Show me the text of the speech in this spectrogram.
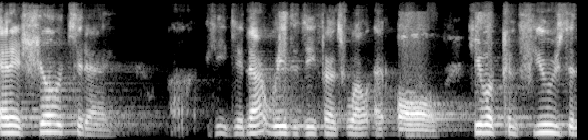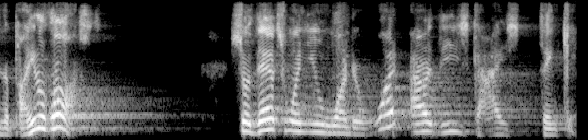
And it showed today. Uh, he did not read the defense well at all. He looked confused in the pocket. He looked lost. So that's when you wonder what are these guys thinking?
